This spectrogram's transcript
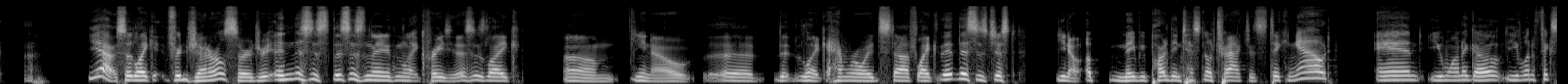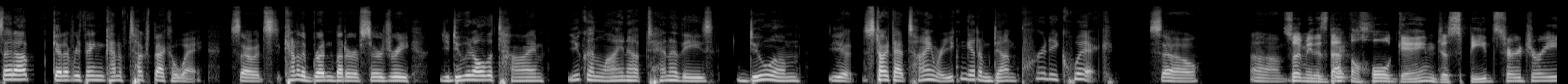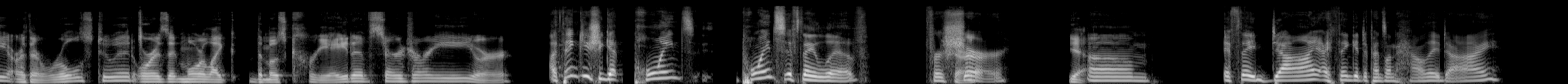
Yeah, so like for general surgery and this is this isn't anything like crazy. This is like um, you know, uh th- like hemorrhoid stuff. Like th- this is just, you know, a, maybe part of the intestinal tract is sticking out and you want to go you want to fix that up, get everything kind of tucked back away. So it's kind of the bread and butter of surgery. You do it all the time. You can line up 10 of these, do them, you start that timer. You can get them done pretty quick. So um So, I mean, is that There- the whole game? Just speed surgery? Are there rules to it, or is it more like the most creative surgery? Or I think you should get points points if they live, for Sure. sure. Yeah. Um, if they die, I think it depends on how they die,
